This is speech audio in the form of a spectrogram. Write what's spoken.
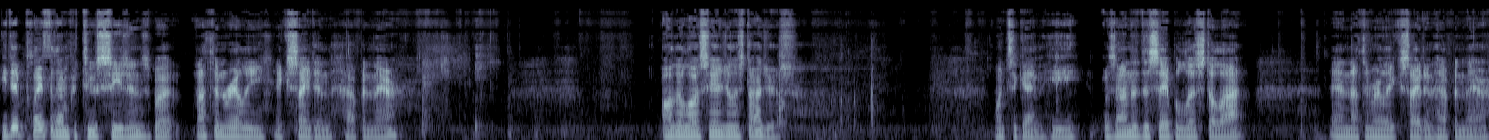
He did play for them for two seasons, but nothing really exciting happened there. Or the Los Angeles Dodgers. Once again, he was on the disabled list a lot, and nothing really exciting happened there.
